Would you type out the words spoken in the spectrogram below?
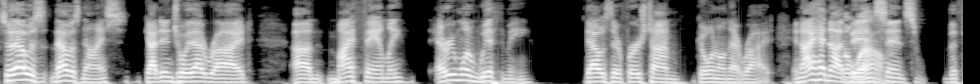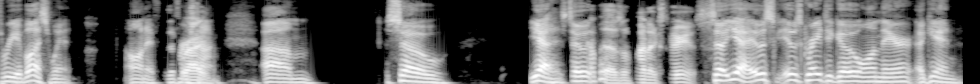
so that was that was nice. Got to enjoy that ride. Um, my family, everyone with me, that was their first time going on that ride, and I had not Oh, been wow. since the three of us went on it for the first Right. time. Um, so yeah, so that was a fun experience. so yeah, it was it was great to go on there again.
